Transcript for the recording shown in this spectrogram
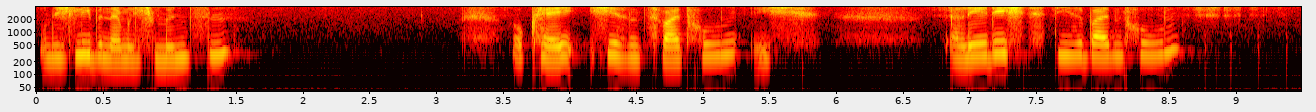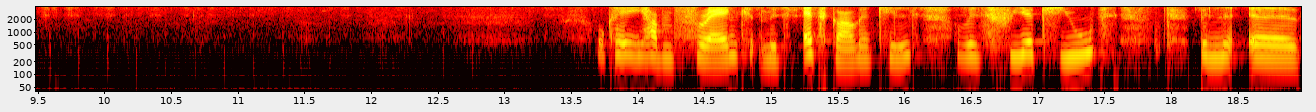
Und ich liebe nämlich Münzen. Okay, hier sind zwei Truhen. Ich erledigt diese beiden Truhen. Okay, ich habe Frank mit Edgar gekillt. Aber jetzt vier Cubes. Bin äh,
